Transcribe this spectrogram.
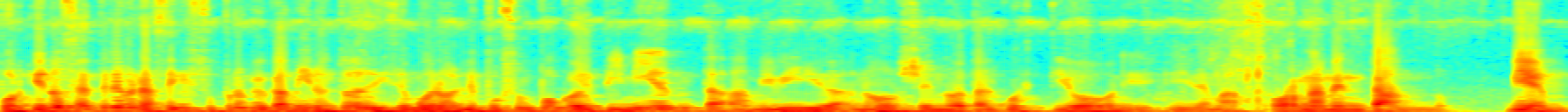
porque no se atreven a seguir su propio camino. Entonces dicen, bueno, le puse un poco de pimienta a mi vida, ¿no? Yendo a tal cuestión y, y demás, ornamentando. Bien.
